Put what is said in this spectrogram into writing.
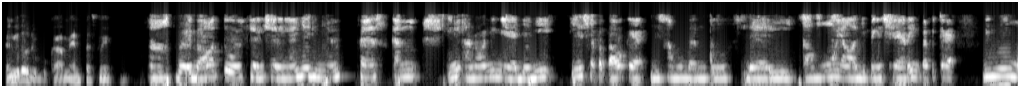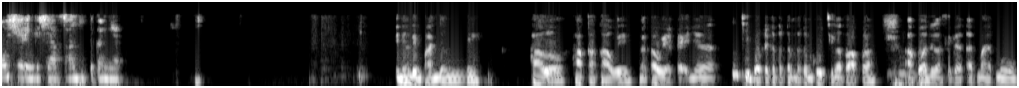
Kan kita udah buka manifest nih. Nah, boleh banget tuh sharing-sharing aja di manifest. Kan ini anonim ya, jadi ya siapa tahu kayak bisa membantu dari kamu yang lagi pengen sharing tapi kayak bingung mau sharing ke siapa gitu kan ya. Ini ada yang panjang nih. Halo HKKW, nggak tahu ya kayaknya keyboardnya ketekan-tekan kucing atau apa. Aku adalah secret admirermu.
